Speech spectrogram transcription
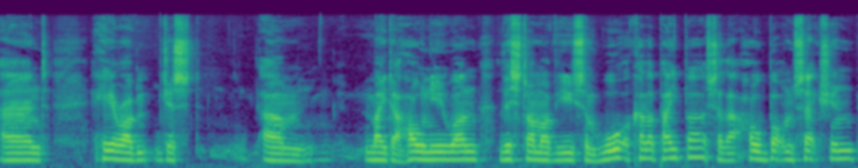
And here I've just um, made a whole new one. This time I've used some watercolor paper, so that whole bottom section,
